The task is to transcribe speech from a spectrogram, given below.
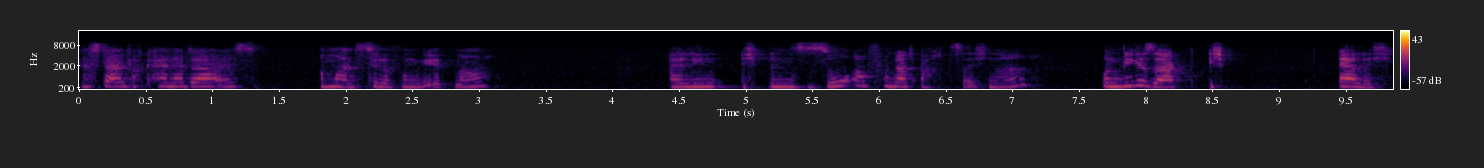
Dass da einfach keiner da ist. Und mal ins Telefon geht, ne? Eileen, ich bin so auf 180, ne? Und wie gesagt, ich, ehrlich,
